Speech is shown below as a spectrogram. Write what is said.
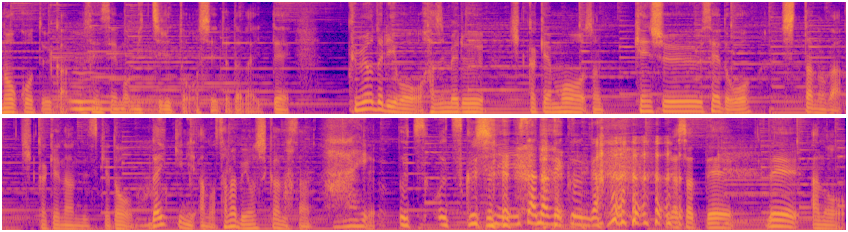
濃厚というか、うん。先生もみっちりと教えていただいて組踊りを始めるきっかけもその研修制度を知ったのがきっかけなんですけど第一期にあの佐鍋義和さんはい。で、うつ美しい佐鍋くんが。いらっしゃってであの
